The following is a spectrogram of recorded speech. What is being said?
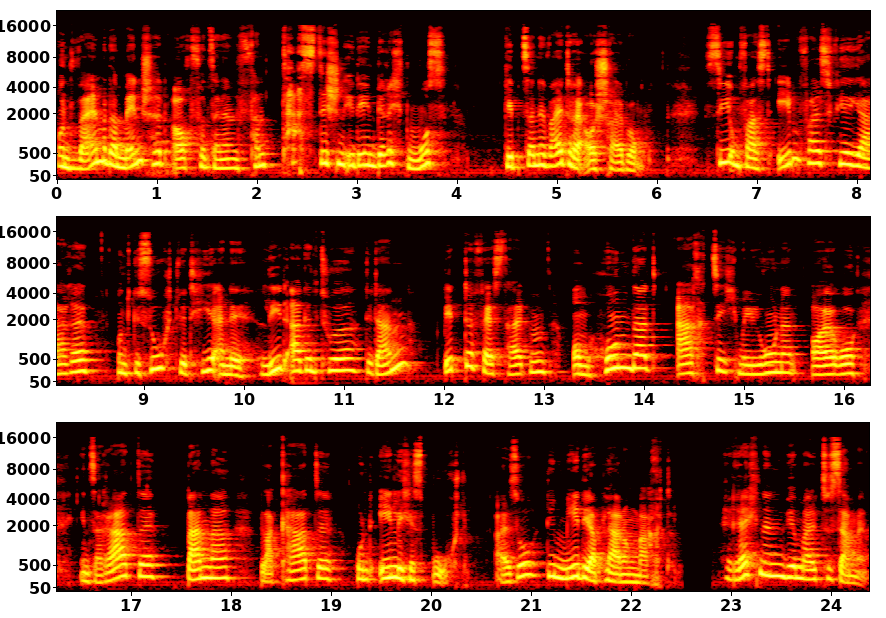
Und weil man der Menschheit auch von seinen fantastischen Ideen berichten muss, gibt es eine weitere Ausschreibung. Sie umfasst ebenfalls vier Jahre und gesucht wird hier eine Lead-Agentur, die dann, bitte festhalten, um 180 Millionen Euro Inserate, Banner, Plakate und ähnliches bucht, also die Mediaplanung macht. Rechnen wir mal zusammen.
